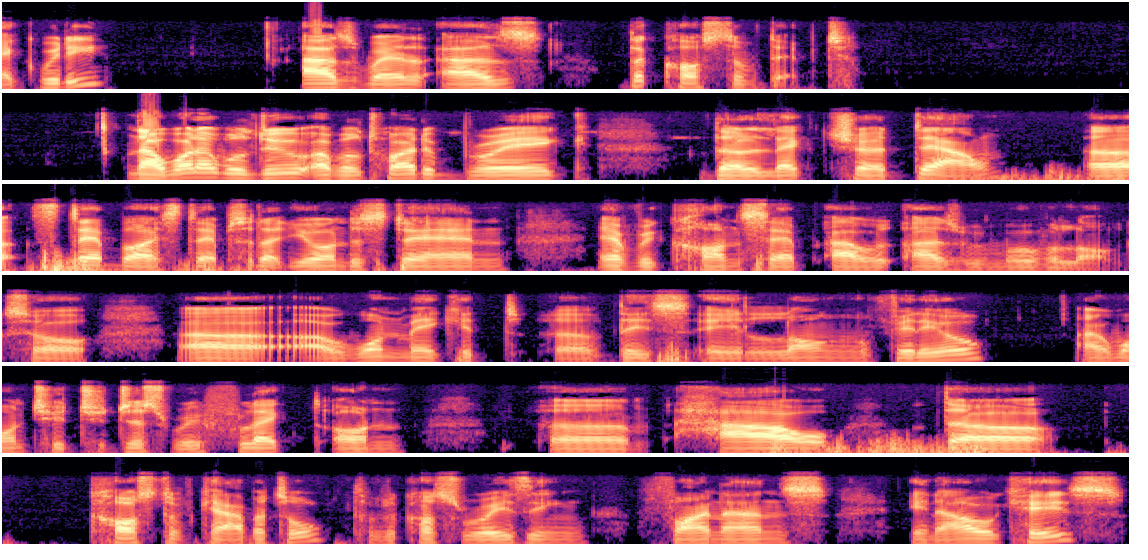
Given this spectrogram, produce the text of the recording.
equity as well as the cost of debt. Now what I will do I will try to break the lecture down uh, step by step so that you understand every concept as we move along. So uh, I won't make it uh, this a long video I want you to just reflect on uh, how the cost of capital, so the cost of raising finance in our case,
